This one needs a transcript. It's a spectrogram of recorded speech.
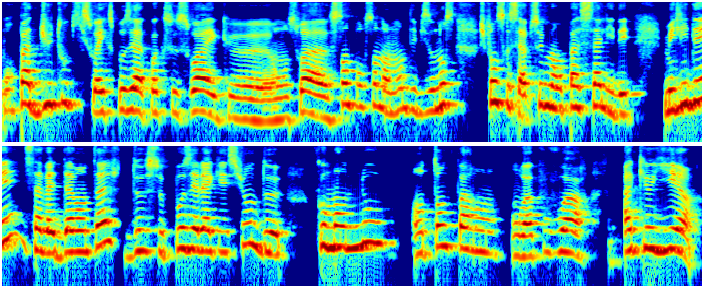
pour pas du tout qu'ils soient exposés à quoi que ce soit et qu'on soit 100% dans le monde des bisounours. Je pense que c'est absolument pas ça l'idée. Mais l'idée, ça va être davantage de se poser la question de comment nous, en tant que parents, on va pouvoir accueillir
